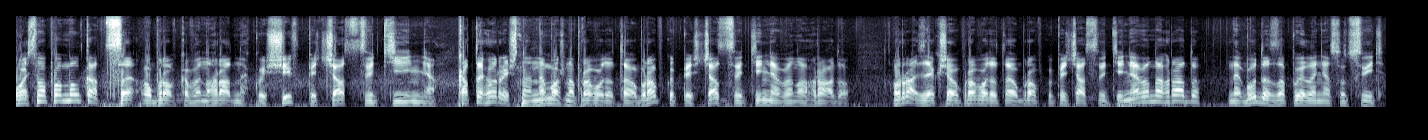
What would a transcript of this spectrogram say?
Восьма помилка це обробка виноградних кущів під час цвітіння. Категорично не можна проводити обробку під час цвітіння винограду. У разі, якщо ви проводите обробку під час цвітіння винограду, не буде запилення суцвіть.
